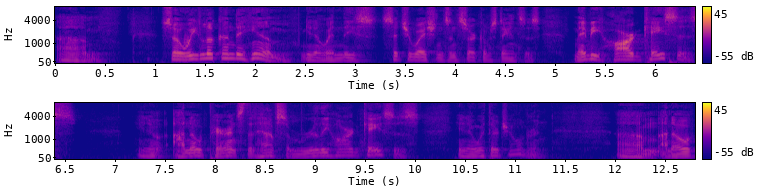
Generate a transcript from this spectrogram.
Um, so we look unto Him, you know, in these situations and circumstances. Maybe hard cases. You know, I know parents that have some really hard cases, you know, with their children. Um, I know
